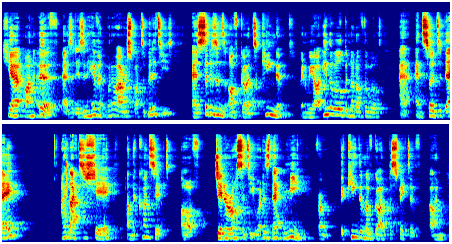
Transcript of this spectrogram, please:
here on earth as it is in heaven? What are our responsibilities as citizens of God's kingdom when we are in the world but not of the world? Uh, and so today I'd like to share on the concept of generosity. What does that mean from the kingdom of God perspective on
